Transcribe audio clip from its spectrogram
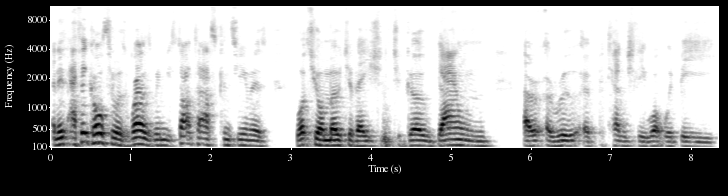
And it, I think also as well as when you start to ask consumers, what's your motivation to go down a, a route of potentially what would be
